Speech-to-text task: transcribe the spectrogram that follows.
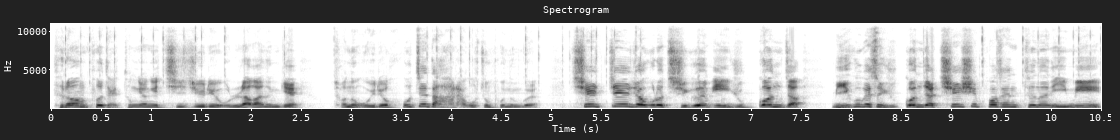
트럼프 대통령의 지지율이 올라가는 게 저는 오히려 호재다라고 좀 보는 거예요. 실질적으로 지금 이 유권자, 미국에서 유권자 70%는 이미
